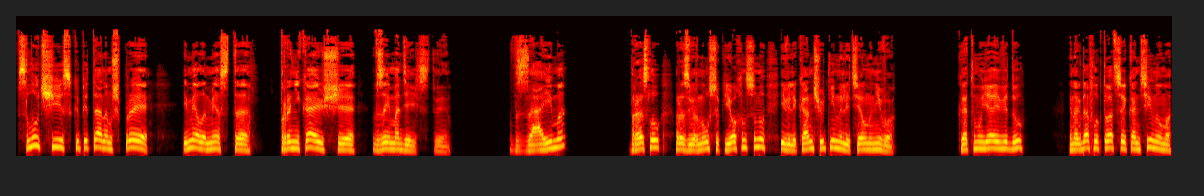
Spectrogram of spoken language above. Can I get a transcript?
В случае с капитаном Шпрее имело место проникающее взаимодействие. Взаимо? Бреслоу развернулся к Йоханссону, и великан чуть не налетел на него. К этому я и веду. Иногда флуктуация континуума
